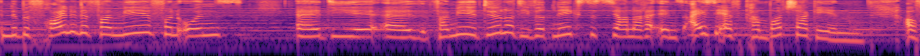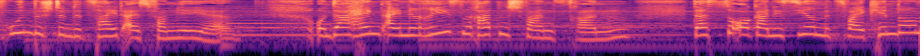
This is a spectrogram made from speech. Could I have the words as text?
Eine befreundete Familie von uns, äh, die äh, Familie Döhler, die wird nächstes Jahr nach, ins ICF Kambodscha gehen, auf unbestimmte Zeit als Familie. Und da hängt ein riesen Rattenschwanz dran, das zu organisieren mit zwei Kindern.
